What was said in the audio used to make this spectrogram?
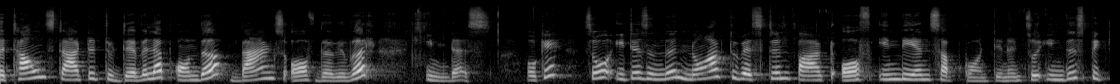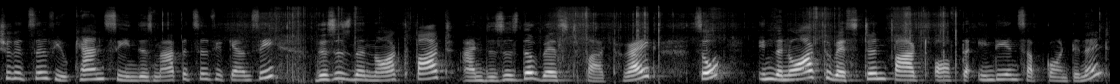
the town started to develop on the banks of the river Indus. Okay. So, it is in the northwestern part of Indian subcontinent. So, in this picture itself you can see in this map itself you can see this is the north part and this is the west part right. So, in the northwestern part of the Indian subcontinent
